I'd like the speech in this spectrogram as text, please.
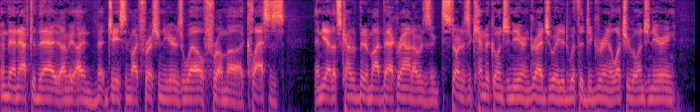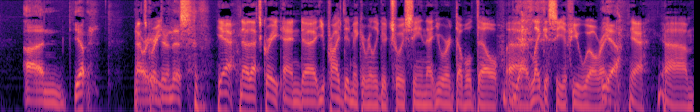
and then after that, I mean, I met Jason my freshman year as well from uh, classes. And yeah, that's kind of a bit of my background. I was started as a chemical engineer and graduated with a degree in electrical engineering. Uh, and yep, now that's great. doing this. yeah, no, that's great. And uh, you probably did make a really good choice, seeing that you were a double Dell uh, yeah. legacy, if you will, right? Yeah, yeah. Um,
